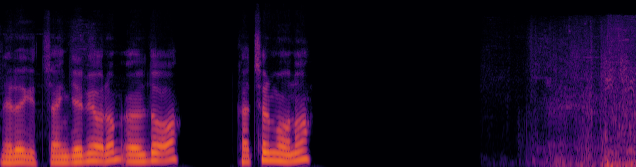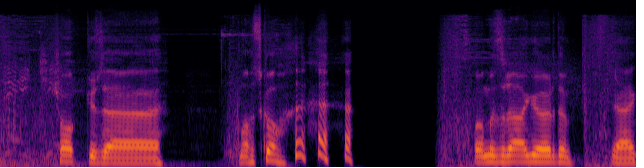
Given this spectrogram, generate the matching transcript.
Nereye gideceksin? Geliyorum. Öldü o. Kaçırma onu. Çok güzel. Moskov. o mızrağı gördüm. Yani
